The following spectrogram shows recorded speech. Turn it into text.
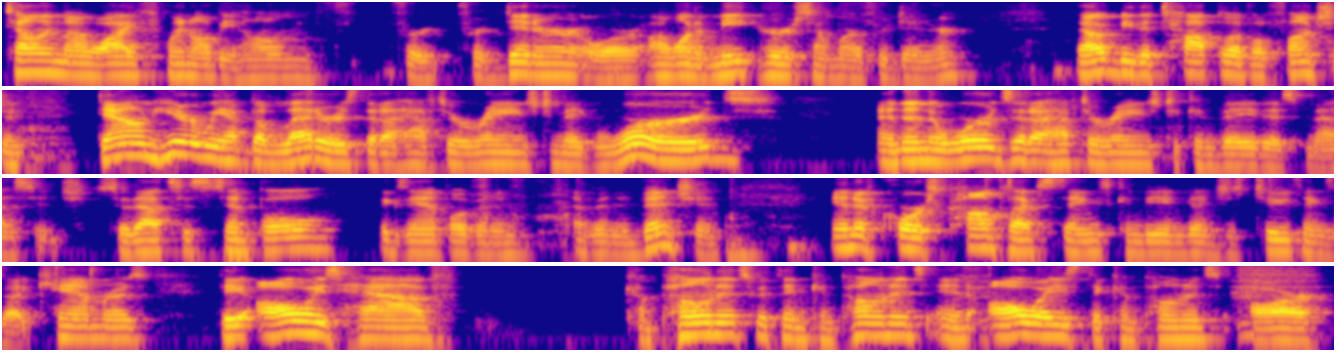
telling my wife when I'll be home for, for dinner or I want to meet her somewhere for dinner, that would be the top level function. Down here, we have the letters that I have to arrange to make words, and then the words that I have to arrange to convey this message. So that's a simple example of an, of an invention. And of course, complex things can be inventions too, things like cameras. They always have components within components, and always the components are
